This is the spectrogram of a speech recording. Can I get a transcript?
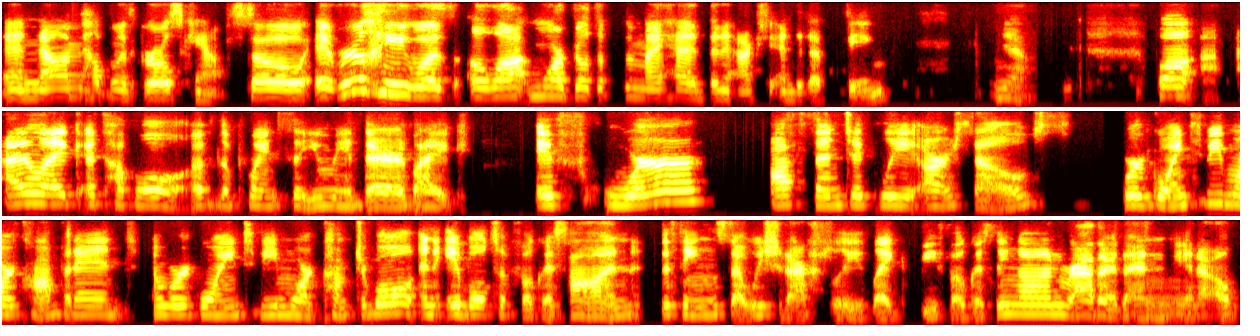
And now I'm helping with girls' camp. So it really was a lot more built up in my head than it actually ended up being. Yeah. Well, I like a couple of the points that you made there. Like, if we're authentically ourselves, we're going to be more confident and we're going to be more comfortable and able to focus on the things that we should actually like be focusing on rather than, you know,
